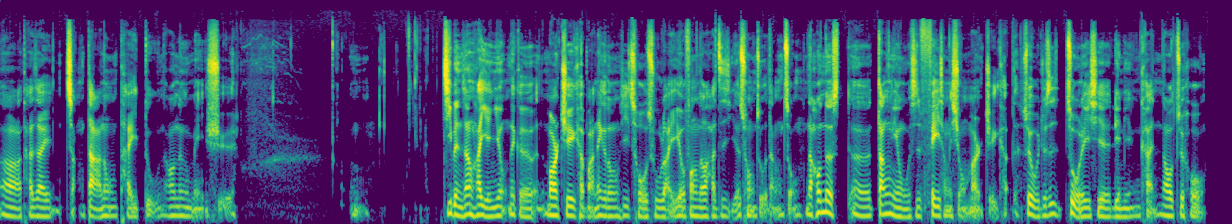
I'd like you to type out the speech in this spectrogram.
啊，他在长大那种态度，然后那个美学，嗯。基本上他沿用那个 Mark Jacob 把那个东西抽出来，也有放到他自己的创作当中。然后那呃，当年我是非常喜欢 Mark Jacob 的，所以我就是做了一些连连看，然后最后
